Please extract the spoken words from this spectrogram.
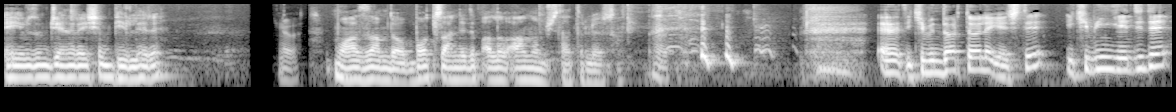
Air Zoom Generation 1'leri. Evet. Muazzamdı o. Bot zannedip alıp almamıştı hatırlıyorsan. Evet. evet 2004'te öyle geçti. 2007'de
